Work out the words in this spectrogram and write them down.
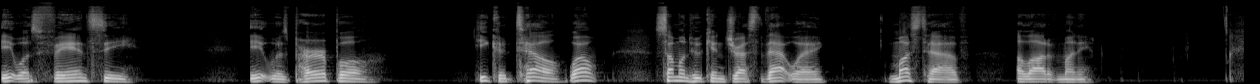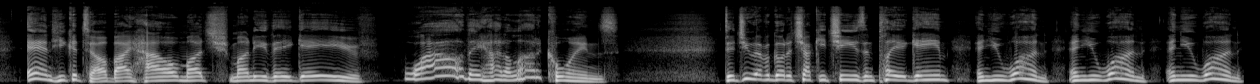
It was fancy. It was purple. He could tell, well, someone who can dress that way must have a lot of money. And he could tell by how much money they gave. Wow, they had a lot of coins. Did you ever go to Chuck E. Cheese and play a game and you won and you won and you won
